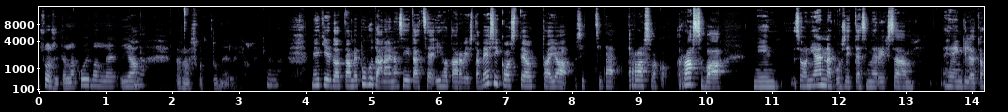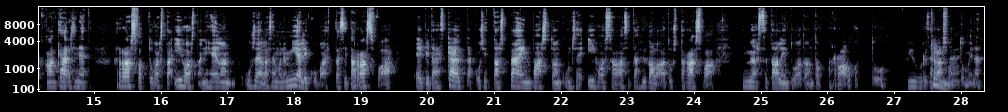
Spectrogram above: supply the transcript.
suositellaan kuivalle ja, ja. rasvottuneelle iholle. Kyllä. Mekin, tota, me puhutaan aina siitä, että se iho tarvitsee sitä vesikosteutta ja sit sitä rasvako, rasvaa, niin se on jännä, kun sitten esimerkiksi henkilöt, jotka on kärsineet rasvottuvasta ihosta, niin heillä on useilla semmoinen mielikuva, että sitä rasvaa ei pitäisi käyttää, kun sitten taas päinvastoin, kun se iho saa sitä hyvälaatuista rasvaa, niin myös se talin tuotanto rauhoittuu. Juuri se rasvottuminen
